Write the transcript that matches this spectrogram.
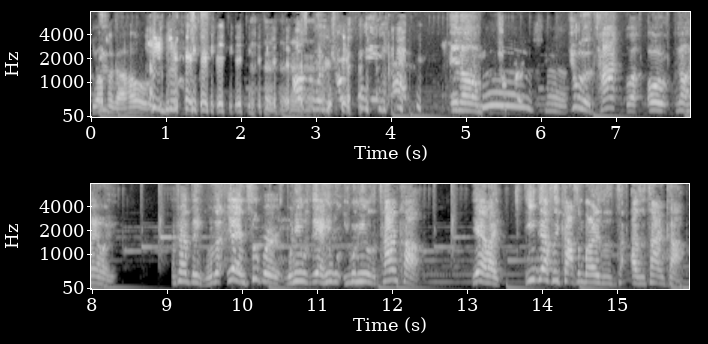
he also got hoes. He also when Trunks came back, and um, Ooh, snap. He was a time. Oh no, hang on. I'm trying to think. Was that yeah? In Super, when he was yeah, he when he was a time cop. Yeah, like he definitely caught somebody as a, as a time cop.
